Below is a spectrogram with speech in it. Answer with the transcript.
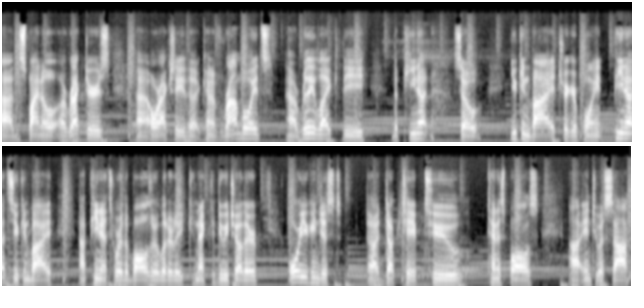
uh, the spinal erectors, uh, or actually the kind of rhomboids, uh, really like the, the peanut. So you can buy trigger point peanuts, you can buy uh, peanuts where the balls are literally connected to each other, or you can just uh, duct tape two tennis balls uh, into a sock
